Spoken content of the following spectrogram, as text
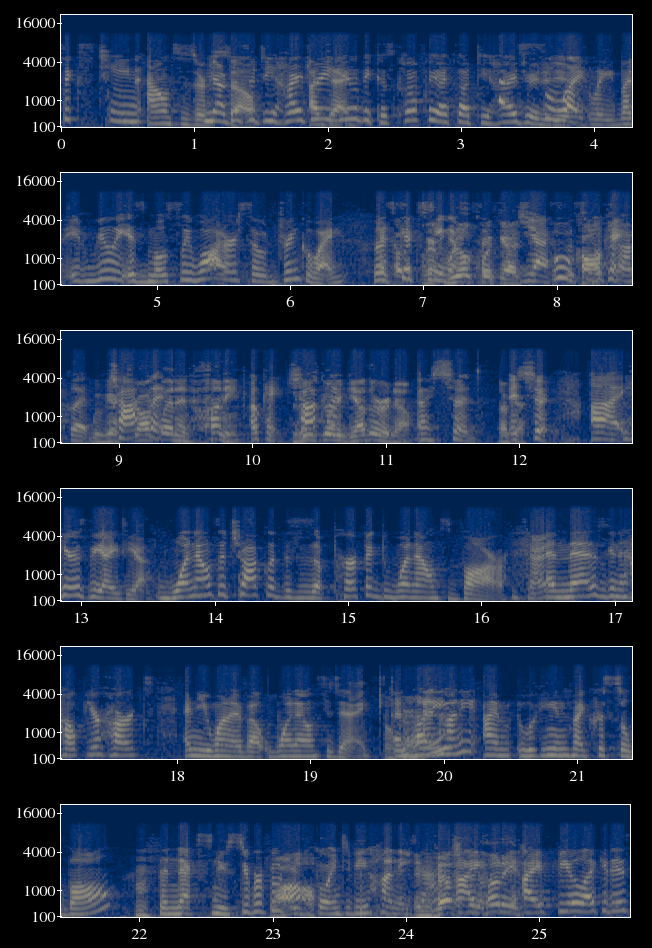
16 ounces or Now, so. does it a dehydrate you? Because coffee, I thought dehydrated you. Slightly, but it really is mostly water, so drink away. Let's At get 16 Real quick, guys. Yes, Ooh, let's chocolate. We've got Chocolate. chocolate and honey. Okay, Do those go together or no? I should. Okay. It should. Uh, here's the idea. One ounce of chocolate. This is a perfect one ounce bar. Okay. And that is going to help your heart, and you want it about one ounce a day. And honey? And honey, I'm looking into my crystal ball. The next new superfood Wow. is going to be honey. Invest in honey. I feel like it is,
